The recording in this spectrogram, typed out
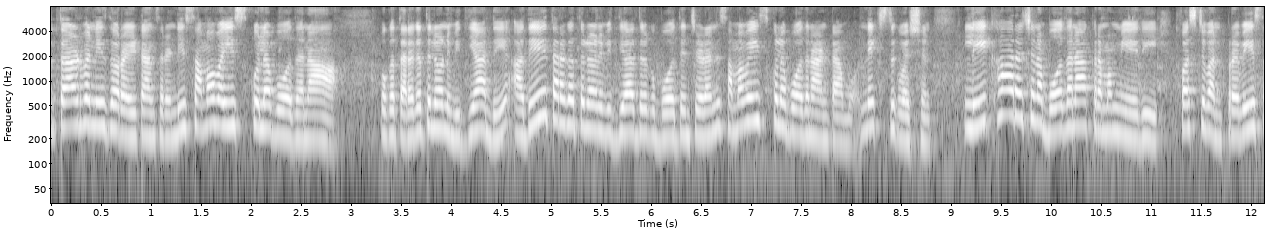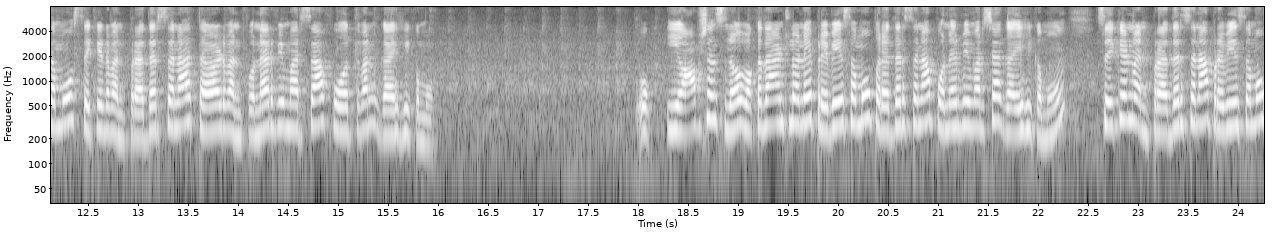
third one is the right answer అండి. సమవయస్కుల బోధన. ఒక తరగతిలోని విద్యార్థి అదే తరగతిలోని విద్యార్థులకు బోధించడాన్ని సమవయస్కుల బోధన అంటాము. నెక్స్ట్ క్వశ్చన్ లేఖారచన బోధనా క్రమం ఏది? ఫస్ట్ వన్ ప్రవేశము. సెకండ్ వన్ ప్రదర్శన. థర్డ్ వన్ పునర్విమర్శ. ఫోర్త్ వన్ గైహికము. ఈ ఆప్షన్స్లో ఒక దాంట్లోనే ప్రవేశము ప్రదర్శన పునర్విమర్శ గైహికము. సెకండ్ వన్ ప్రదర్శన ప్రవేశము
